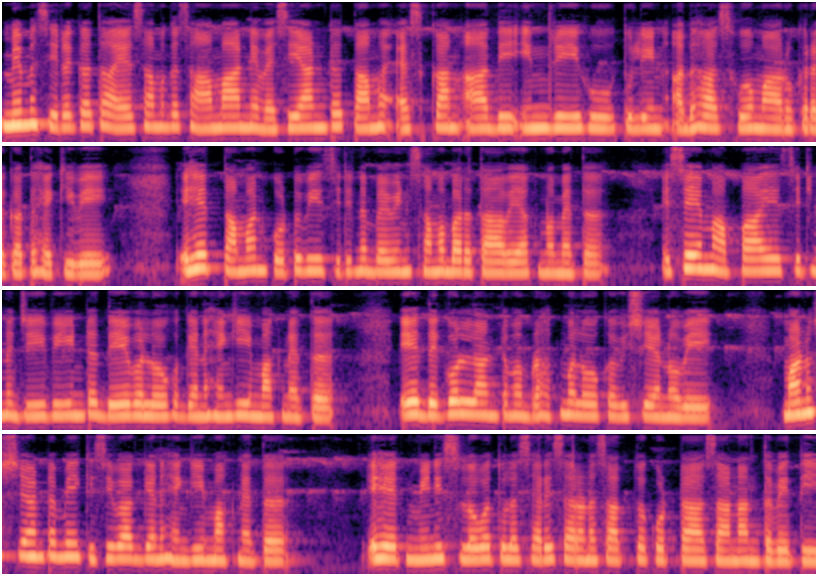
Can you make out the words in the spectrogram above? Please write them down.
මෙම සිරගත අය සමග සාමාන්‍ය වැසියන්ට තම ඇස්කන් ආදී ඉන්ද්‍රීහු තුලින් අදහස් හුවමාරු කරගත හැකි වේ. එහෙත් Taman කොටු වී සිටින බැවින් සමබරතාවයක් නොමැත. එසේම අපායේ සිටින ජීවීන්ට දේවලෝක ගැන හැඟීමක් නැත. ඒ දෙගොල්ලන්ටම බ්‍රහ්ම ලෝක විෂය නොවේ. මිනිසයන්ට මේ කිසිවක් ගැන හැඟීමක් නැත. එහෙත් මිනිස් ලොව තුල සැරිසරන සත්ව කොට්ටාස අනන්ත වෙති.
